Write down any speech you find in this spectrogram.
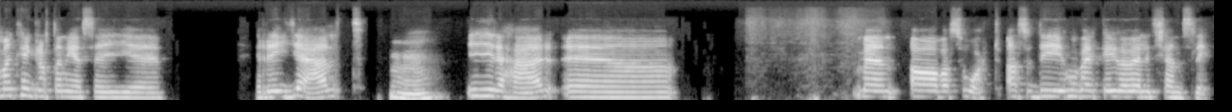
man kan grotta ner sig eh, rejält Mm. i det här. Eh, men ja, vad svårt. Alltså det, hon verkar ju vara väldigt känslig.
